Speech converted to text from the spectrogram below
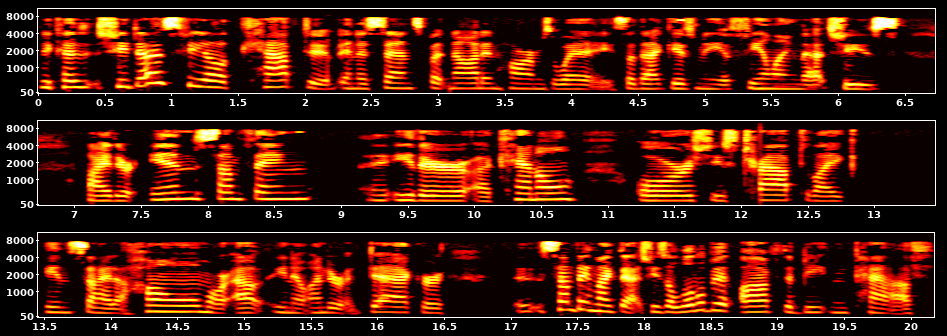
because she does feel captive in a sense, but not in harm's way. So that gives me a feeling that she's either in something, either a kennel, or she's trapped like inside a home or out, you know, under a deck or something like that. She's a little bit off the beaten path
